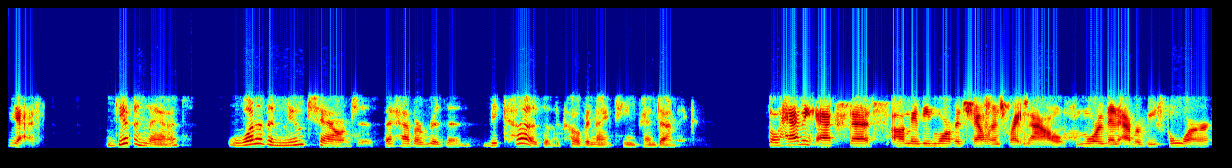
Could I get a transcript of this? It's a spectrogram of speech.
Yes. Given that, what are the new challenges that have arisen because of the COVID 19 pandemic? So having access uh, may be more of a challenge right now, more than ever before.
